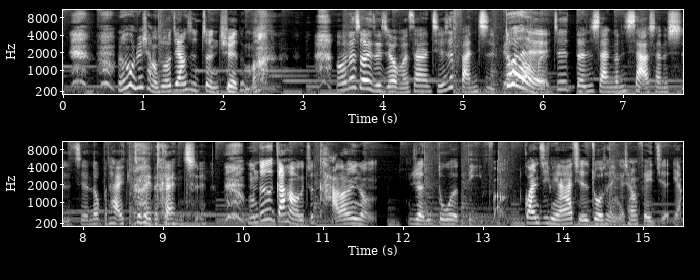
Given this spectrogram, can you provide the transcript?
然后我就想说，这样是正确的吗？我们那时候一直觉得我们三个其实是反指标，对就是登山跟下山的时间都不太对的感觉。我们都是刚好就卡到那种人多的地方。关机平台它其实做成一个像飞机的样，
